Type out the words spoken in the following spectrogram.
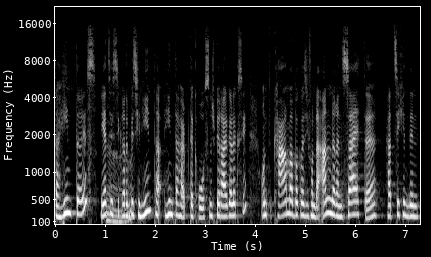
dahinter ist. Jetzt ist sie gerade ein bisschen hinter, hinterhalb der großen Spiralgalaxie und kam aber quasi von der anderen Seite, hat sich in den,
